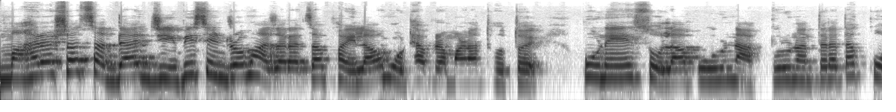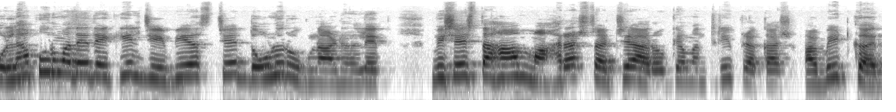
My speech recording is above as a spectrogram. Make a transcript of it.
महाराष्ट्रात सध्या जीबी सिंड्रोम आजाराचा फैलाव मोठ्या प्रमाणात होतोय. पुणे सोलापूर नागपूर नंतर आता कोल्हापूरमध्ये देखील जीबीएसचे दोन रुग्ण आढळलेत. विशेषतः महाराष्ट्राचे आरोग्यमंत्री प्रकाश आंबेडकर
